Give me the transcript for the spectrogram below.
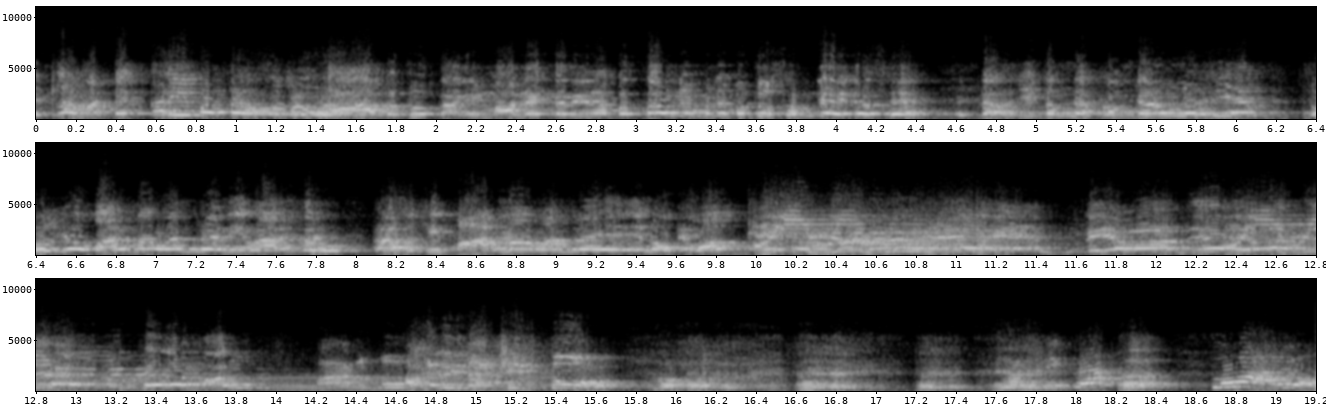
એટલા માટે કરી બતાવું છું. આ બધું તારી માને કરીને બતાવ ને મને બધું સમજાઈ જશે. એટલે હજી તમને સમજાણું નથી એમ? ચલ્યો બારમા વાંદરાની વાત કરું. પછી બારમા વાંદરા એનો પગ મારું નાખીશ તું. આવ્યો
